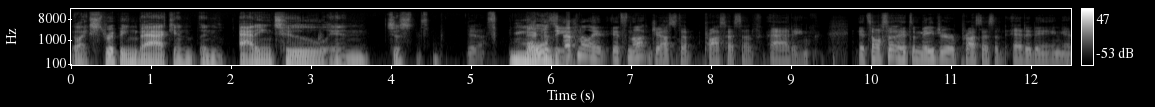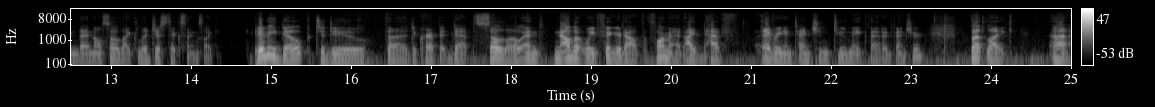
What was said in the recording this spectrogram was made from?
like stripping back and and adding to and just Yeah. Yeah, definitely, it's not just a process of adding. It's also it's a major process of editing, and then also like logistics things. Like it'd be dope to do the decrepit depth solo. And now that we've figured out the format, I have every intention to make that adventure. But like, uh,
